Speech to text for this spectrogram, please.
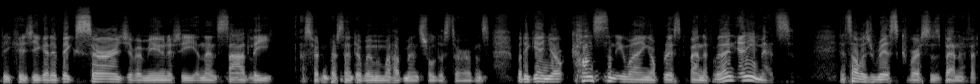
because you get a big surge of immunity, and then sadly, a certain percent of women will have menstrual disturbance. But again, you're constantly weighing up risk benefit with any, any medicine. It's always risk versus benefit.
